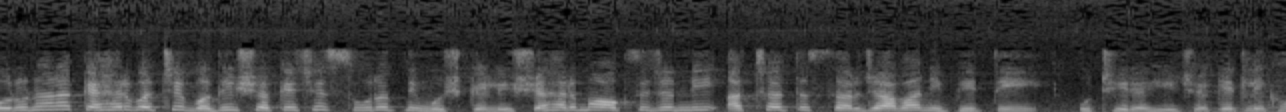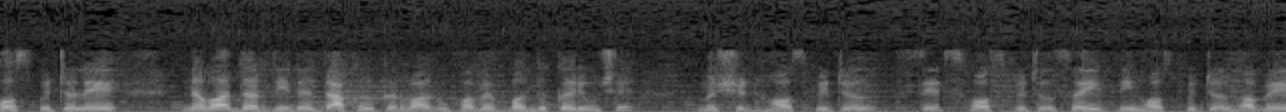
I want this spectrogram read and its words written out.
કોરોનાના કહેર વચ્ચે વધી શકે છે સુરતની મુશ્કેલી. શહેરમાં ઓક્સિજનની અછત સર્જાવાની ભીતિ ઉઠી રહી છે. કેટલીક હોસ્પિટલે નવા દર્દીને દાખલ કરવાનું હવે બંધ કર્યું છે. મિશન હોસ્પિટલ સિટ્સ હોસ્પિટલ સહિતની હોસ્પિટલ હવે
